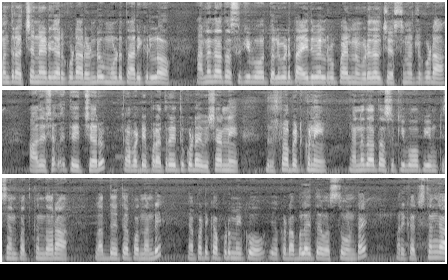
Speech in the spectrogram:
మంత్రి అచ్చెన్నాయుడు గారు కూడా రెండు మూడు తారీఖుల్లో అన్నదాత సుఖీభవ తొలి విడత ఐదు వేల రూపాయలను విడుదల చేస్తున్నట్లు కూడా ఆదేశాలు అయితే ఇచ్చారు. కాబట్టి ప్రతి రైతు కూడా ఈ విషయాన్ని దృష్టిలో పెట్టుకుని అన్నదాత సుఖీభవ పిఎం కిసాన్ పథకం ద్వారా లబ్ధి అయితే పొందండి. ఎప్పటికప్పుడు మీకు ఈ యొక్క డబ్బులు అయితే వస్తూ ఉంటాయి. మరి ఖచ్చితంగా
